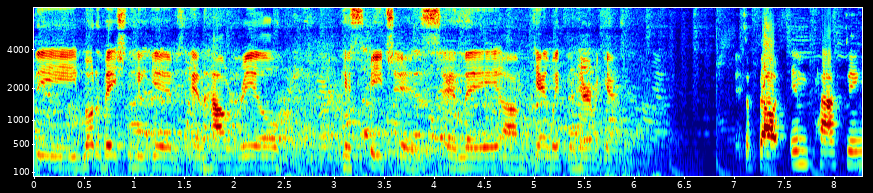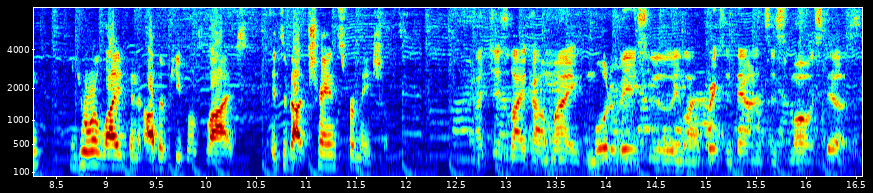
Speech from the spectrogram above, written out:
the motivation he gives, and how real his speech is, and they um, can't wait to hear him again. It's about impacting your life and other people's lives. It's about transformation. I just like how Mike motivates you and like breaks it down into small steps.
